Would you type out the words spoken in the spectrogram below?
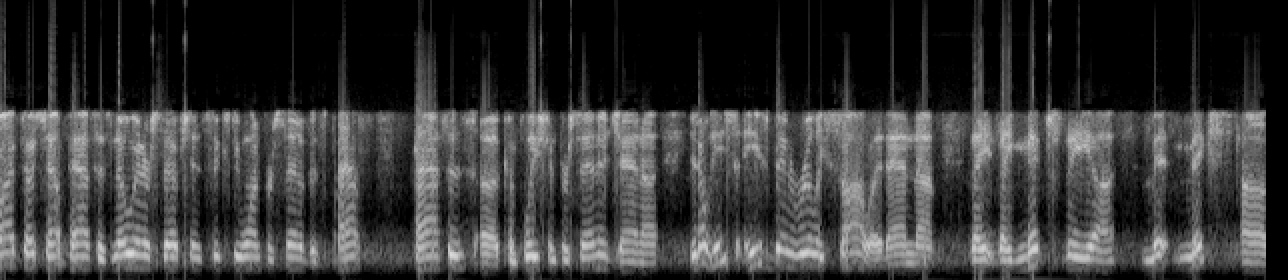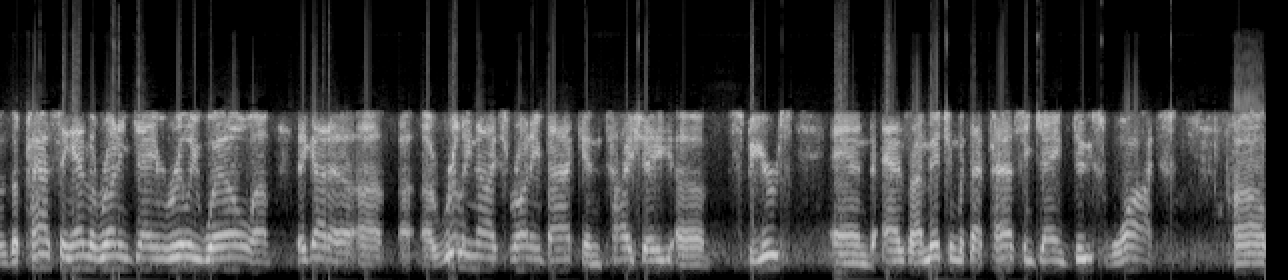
five touchdown passes, no interceptions, 61% of his pass passes, uh, completion percentage, and uh, you know he's he's been really solid. And uh, they they mix the uh, mix uh, the passing and the running game really well. Uh, they got a, a a really nice running back in Tyjae uh, Spears, and as I mentioned with that passing game, Deuce Watts, uh,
